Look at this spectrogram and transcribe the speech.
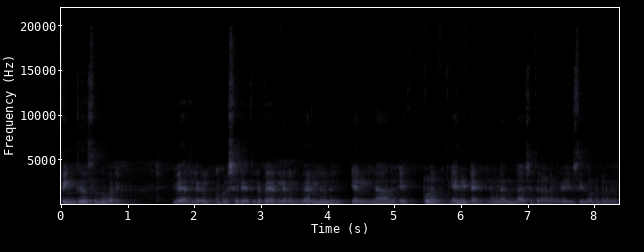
ഫിംഗേഴ്സ് എന്ന് പറയും. വിരലുകൾ നമ്മുടെ ശരീരത്തിലെ വിരലുകൾ. വിരലുകൾ എല്ലാ എപ്പോഴും എനി ടൈം നമ്മൾ എന്താവശ്യത്തിനാണെങ്കിലും യൂസ് ചെയ്തുകൊണ്ടിരിക്കുന്നത്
